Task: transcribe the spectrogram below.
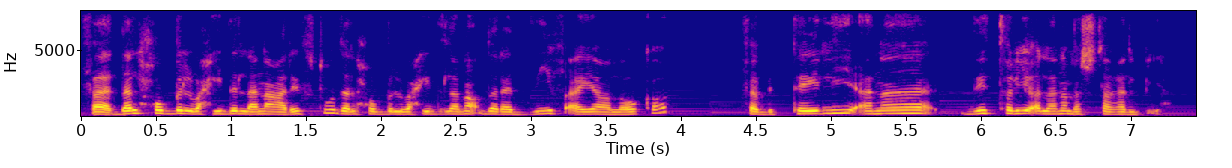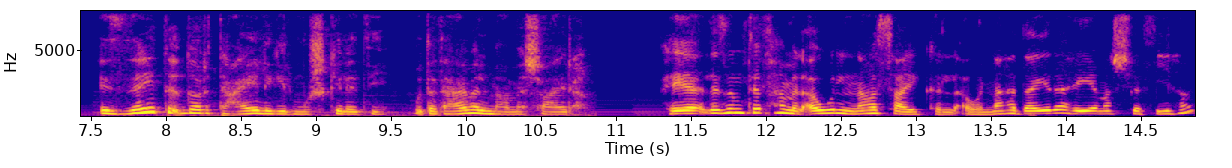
فده الحب الوحيد اللي أنا عرفته ده الحب الوحيد اللي أنا أقدر أديه في أي علاقة. فبالتالي أنا دي الطريقة اللي أنا بشتغل بيها. إزاي تقدر تعالج المشكلة دي وتتعامل مع مشاعرها؟ هي لازم تفهم الأول إنها سايكل أو إنها دايرة هي ماشية فيها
